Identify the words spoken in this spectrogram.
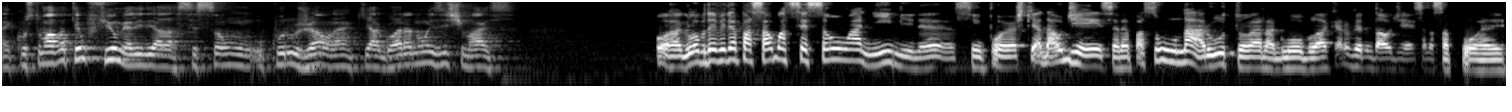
É, costumava ter o um filme ali, a sessão O Corujão, né? Que agora não existe mais. Porra, a Globo deveria passar uma sessão anime, né? Assim, pô, eu acho que ia dar audiência, né? Passa um Naruto lá na Globo lá, quero ver não dar audiência nessa porra aí.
